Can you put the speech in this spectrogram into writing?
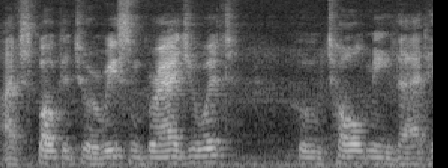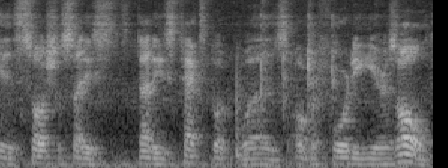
I've spoken to a recent graduate who told me that his social studies, studies textbook was over 40 years old.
